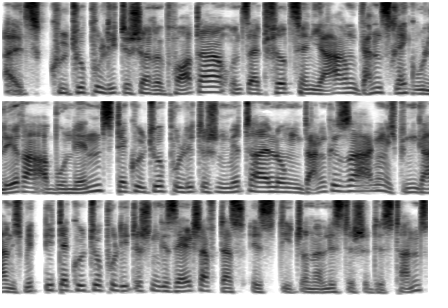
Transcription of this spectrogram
als kulturpolitischer Reporter und seit 14 Jahren ganz regulärer Abonnent der kulturpolitischen Mitteilungen Danke sagen. Ich bin gar nicht Mitglied der kulturpolitischen Gesellschaft, das ist die journalistische Distanz.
